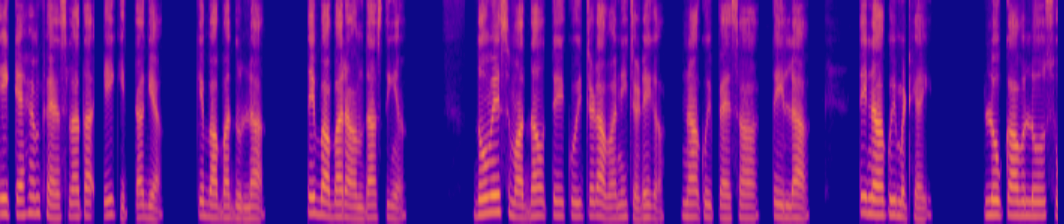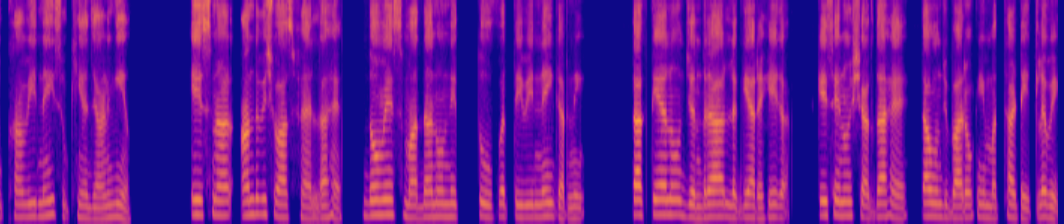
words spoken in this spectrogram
ਇੱਕ ਅਹਿਮ ਫੈਸਲਾ ਤਾਂ ਇਹ ਕੀਤਾ ਗਿਆ ਕਿ ਬਾਬਾ ਦੁੱਲਾ ਤੇ ਬਾਬਾ ਰਾਮਦਾਸ ਦੀਆਂ ਦੋਵੇਂ ਸਮਾਦਾਂ ਉੱਤੇ ਕੋਈ ਚੜਾਵਾ ਨਹੀਂ ਚੜੇਗਾ ਨਾ ਕੋਈ ਪੈਸਾ, ਤੇਲਾ ਤੇ ਨਾ ਕੋਈ ਮਠਿਆਈ। ਲੋਕਾਂ ਵੱਲੋਂ ਸੁੱਖਾਂ ਵੀ ਨਹੀਂ ਸੁਖੀਆਂ ਜਾਣਗੀਆਂ। ਇਸ ਨਾਲ ਅੰਧ ਵਿਸ਼ਵਾਸ ਫੈਲਦਾ ਹੈ। ਦੋਵੇਂ ਸਮਾਦਾਂ ਨੂੰ ਨਿਤ ਧੂਪ ਵੀ ਨਹੀਂ ਕਰਨੀ। ਤਖਤਿਆਂ ਨੂੰ ਜੰਦਰਾ ਲੱਗਿਆ ਰਹੇਗਾ। ਕਿਸੇ ਨੂੰ ਸ਼ਰਧਾ ਹੈ ਤਾਂ ਉਂਝ ਬਾਹਰੋਂ ਹੀ ਮੱਥਾ ਟੇਕ ਲਵੇ।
